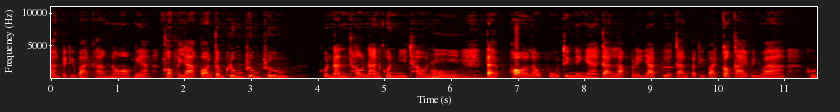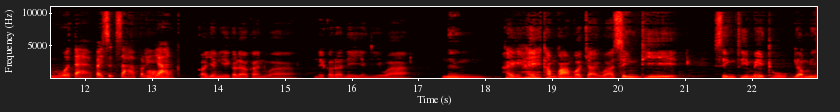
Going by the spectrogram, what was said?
การปฏิบัติข้างนอกเนี่ยเขาพยากรณ์กันพรุ่มพรุ่มพรุ่มคนนั้นเท่านั้นคนนี้เท่านี้ แต่พอเราพูดถึงในแง่การหลักปริยัติเพื่อการปฏิบัติก็กลายเป็นว่า คุณมัวแต่ไปศึกษาปริยัติก็อย่างนี้ก็แล้วกันว่าในกรณีอย่างนี้ว่าหนึ่งให้ให้ทำความเข้าใจว่าสิ่งที่ สิ่งที่ไม่ถูกย่อมมี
